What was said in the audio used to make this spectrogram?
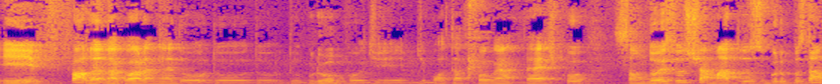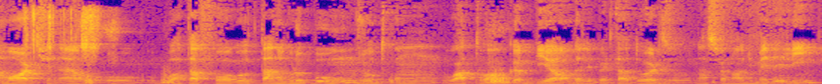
E falando agora né, do, do, do, do grupo de, de Botafogo e Atlético, são dois dos chamados grupos da morte. Né? O, o, o Botafogo está no grupo 1, junto com o atual campeão da Libertadores, o Nacional de Medellín.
